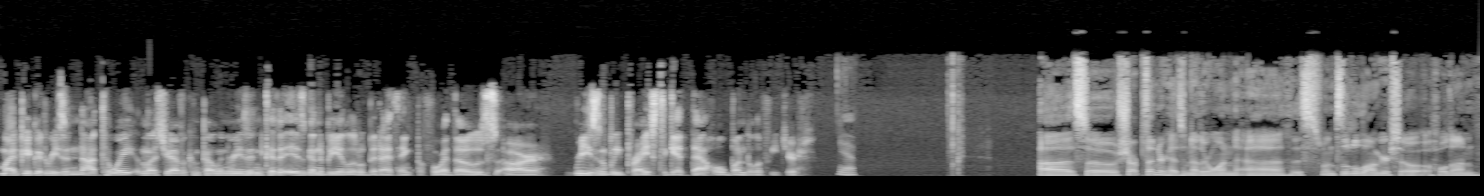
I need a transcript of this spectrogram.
might be a good reason not to wait unless you have a compelling reason because it is going to be a little bit I think before those are reasonably priced to get that whole bundle of features. Yeah. Uh, so Sharp Thunder has another one. Uh, this one's a little longer, so hold on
